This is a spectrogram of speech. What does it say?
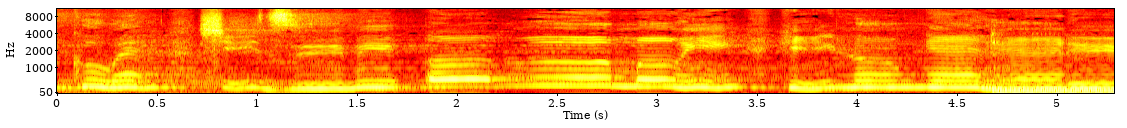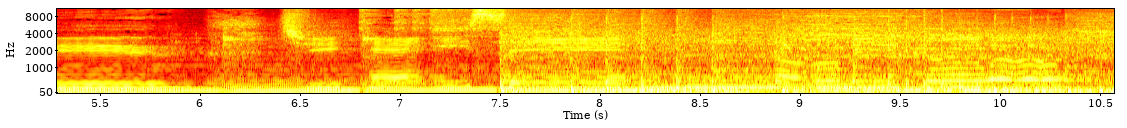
底へ沈む想い広がる地平線の向こう。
